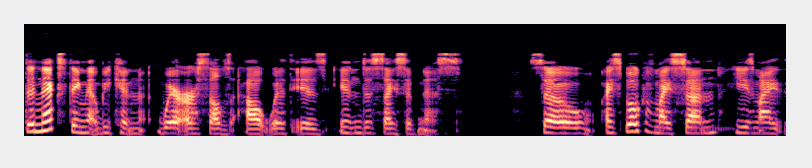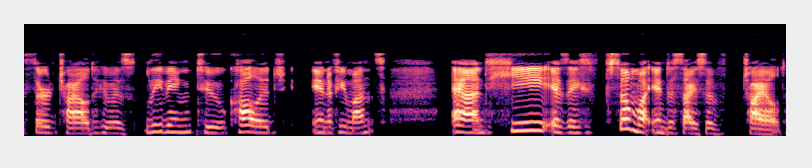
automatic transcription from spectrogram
The next thing that we can wear ourselves out with is indecisiveness. So I spoke of my son. He's my third child who is leaving to college in a few months. And he is a somewhat indecisive child.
